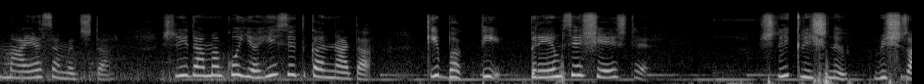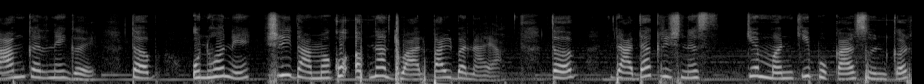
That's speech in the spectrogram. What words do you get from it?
माया समझता। श्री दामा को यही सिद्ध करना था कि भक्ति प्रेम से श्रेष्ठ है। श्री कृष्ण विश्राम करने गए, तब उन्होंने श्री दामा को अपना द्वारपाल बनाया। तब राधा कृष्ण के मन की पुकार सुनकर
